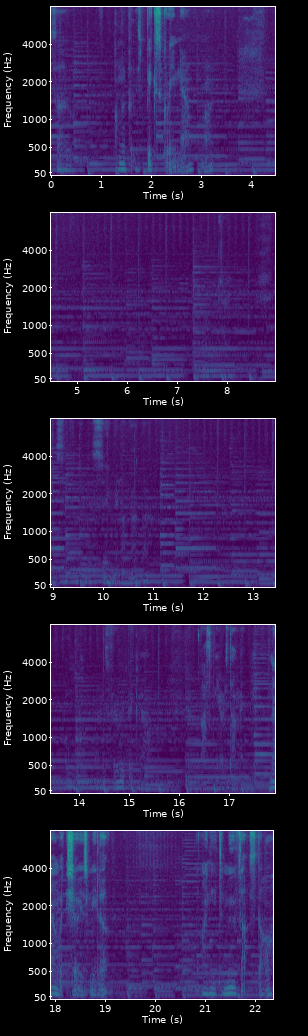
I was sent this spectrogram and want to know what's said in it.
So I'm going to put this big screen now, right? It. Shows me, look, I need to move that star.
